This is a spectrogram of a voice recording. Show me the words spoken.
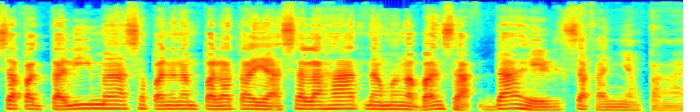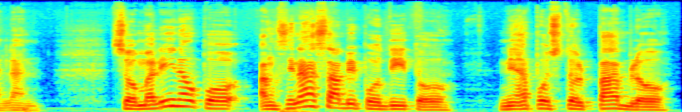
sa pagtalima sa pananampalataya sa lahat ng mga bansa dahil sa kanyang pangalan. So malinaw po, ang sinasabi po dito ni Apostol Pablo,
